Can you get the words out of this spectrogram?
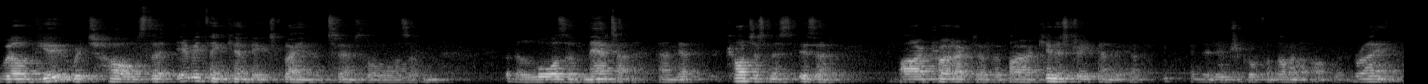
worldview, which holds that everything can be explained in terms of the laws of the laws of matter, and that consciousness is a byproduct of the biochemistry and the, and the electrical phenomena of the brain.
